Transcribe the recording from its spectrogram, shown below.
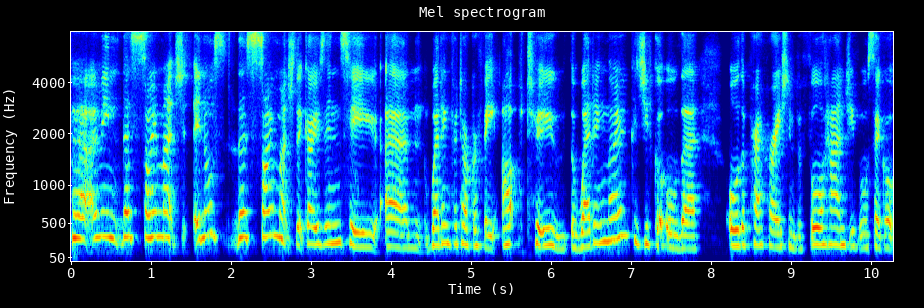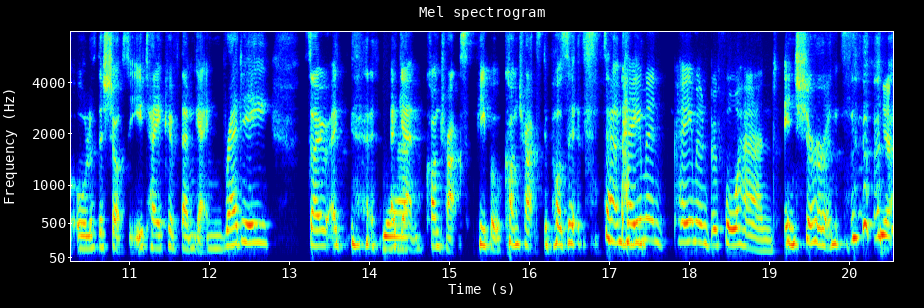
but I mean, there's so much in also there's so much that goes into um, wedding photography up to the wedding though, because you've got all the all the preparation beforehand. You've also got all of the shots that you take of them getting ready. So uh, yeah. again, contracts, people, contracts, deposits, payment, payment beforehand, insurance. yeah,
